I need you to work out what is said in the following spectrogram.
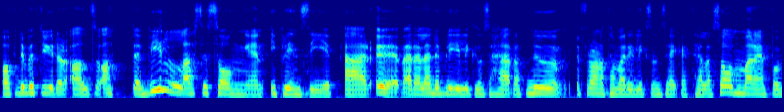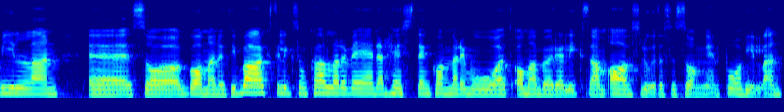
Och det betyder alltså att villasäsongen i princip är över, eller det blir liksom så här att nu från att ha varit liksom säkert hela sommaren på villan eh, så går man nu tillbaks till liksom kallare väder, hösten kommer emot och man börjar liksom avsluta säsongen på villan.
